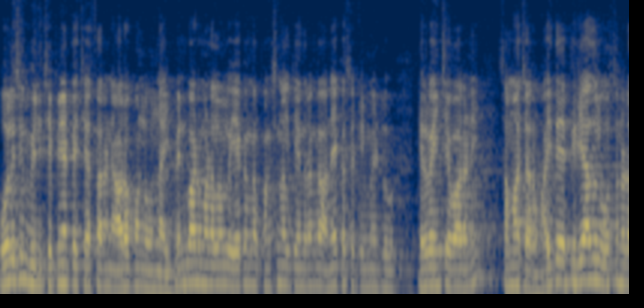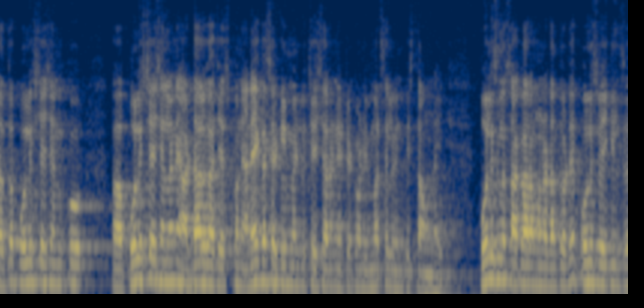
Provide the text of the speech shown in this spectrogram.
పోలీసులు వీళ్ళు చెప్పినట్లే చేస్తారనే ఆరోపణలు ఉన్నాయి. పెన్బాడు మండలంలో ఏకంగా ఫంక్షనల్ కేంద్రంగా అనేక సెటిల్మెంట్లు నిర్వహించేవారని సమాచారం. అయితే ఫిర్యాదులు వస్తుండడంతో పోలీస్ స్టేషన్కు పోలీస్ స్టేషన్లని అడ్డాలుగా చేసుకొని అనేక సెటిల్మెంట్లు చేశారనేటటువంటి విమర్శలు వినిపిస్తూ ఉన్నాయి. పోలీసుల సహకారం ఉండడంతో పోలీస్ వెహికల్స్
